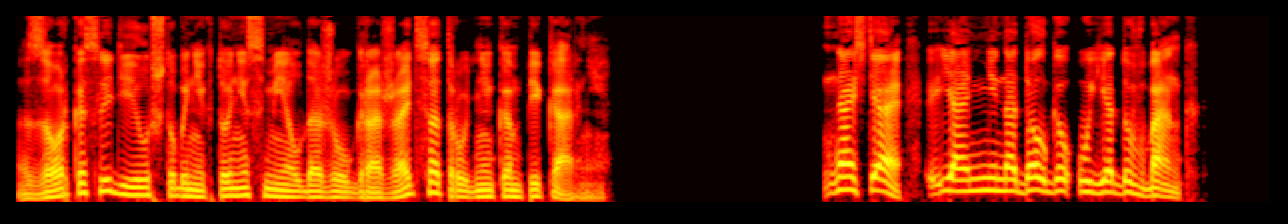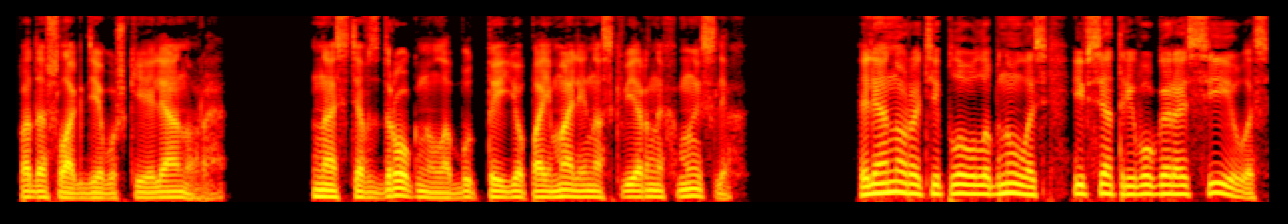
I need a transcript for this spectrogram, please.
зорко следил, чтобы никто не смел даже угрожать сотрудникам пекарни. «Настя, я ненадолго уеду в банк», — подошла к девушке Элеонора. Настя вздрогнула, будто ее поймали на скверных мыслях. Элеонора тепло улыбнулась, и вся тревога рассеялась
